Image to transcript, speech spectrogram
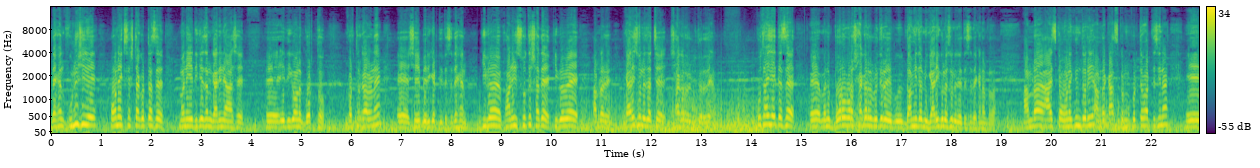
দেখেন, পুলিশই অনেক চেষ্টা করতেছে মানে এদিকে যেন গাড়ি না আসে এদিকে অনেক গর্ত। গর্তর কারণে এ, সে ব্যারিকেড দিতেছে। দেখেন কীভাবে পানির স্রোতের সাথে কীভাবে আপনার গাড়ি চলে যাচ্ছে সাগরের ভিতরে দেখেন। কোথায় যাইতেছে? মানে বড় বড় সাগরের ভিতরে দামি দামি গাড়িগুলো চলে যাইতেছে দেখেন আপনারা। আমরা আজকে অনেকদিন ধরেই আমরা কাজকর্ম করতে পারতেছি না। এই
